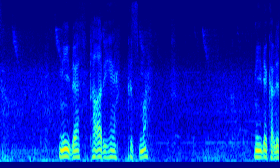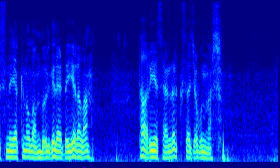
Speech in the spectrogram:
Niğde tarihi kısmı Niğde Kalesi'ne yakın olan bölgelerde yer alan tarihi eserler kısaca bunlar.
